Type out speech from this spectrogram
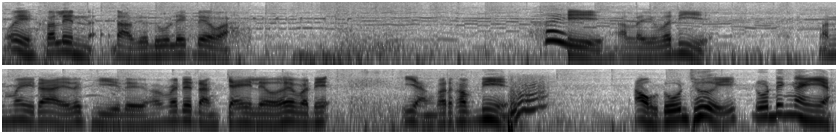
เฮ้ยเขาเล่นดาบจะรู้เล็กด้วยว่ะ เฮ้ย อะไรวะนี่ มันไม่ได้สักทีเลย มันไม่ได้ดังใจเลยเฮ้ยวันนี้อหย่างกันครับนี่ เอ้าโดนเฉย โดนได้ไงอะ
